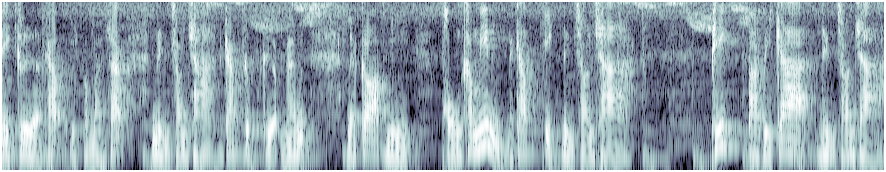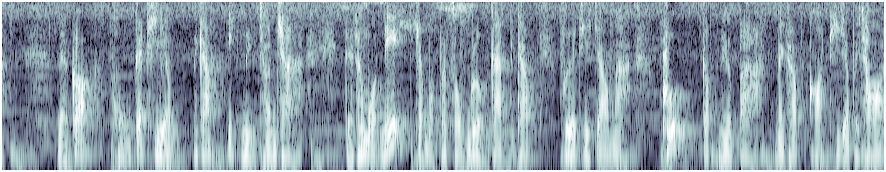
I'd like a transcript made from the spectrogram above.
มีเกลือครับอีกประมาณสัก 1 ช้อนชานะครับเกือบๆนั้น แล้วก็มีผงขมิ้นนะครับอีก 1 ช้อนชาพริกปาปริก้า 1 ช้อนชา แล้วก็ผงกระเทียมนะครับอีก 1 ช้อนชาเดี๋ยวทั้งหมดนี้จะมาผสมรวมกันนะครับเพื่อที่จะเอามาคลุกกับเนื้อปลานะครับก่อนที่จะไปทอด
